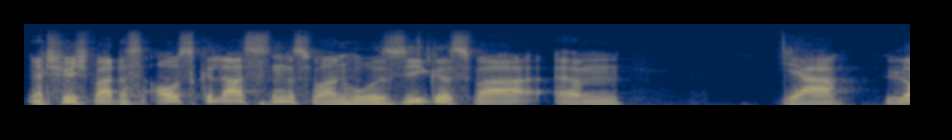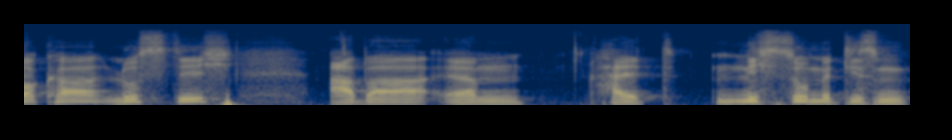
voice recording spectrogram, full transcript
Natürlich war das ausgelassen, es waren hohe Siege, es war ähm, ja locker, lustig, aber ähm, halt nicht so mit diesem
